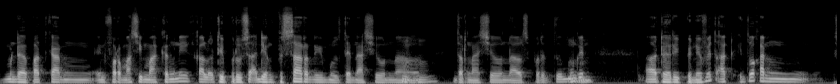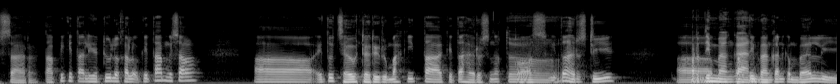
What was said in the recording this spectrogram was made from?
mendapatkan informasi magang nih kalau di perusahaan yang besar nih multinasional Mm-mm. internasional seperti itu mungkin eh, dari benefit itu akan besar tapi kita lihat dulu kalau kita misal eh, itu jauh dari rumah kita kita harus ngekos Betul. itu harus di eh, Pertimbangkan. pertimbangkan kembali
